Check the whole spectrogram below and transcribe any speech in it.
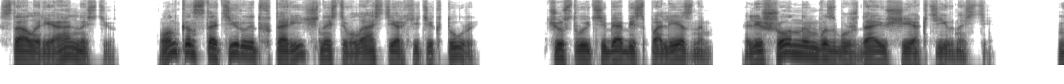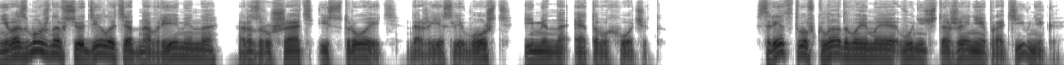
стала реальностью, он констатирует вторичность власти архитектуры, чувствует себя бесполезным, лишенным возбуждающей активности. Невозможно все делать одновременно, разрушать и строить, даже если вождь именно этого хочет. Средства, вкладываемые в уничтожение противника,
